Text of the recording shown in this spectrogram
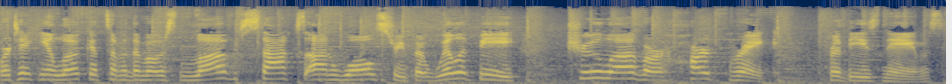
we're taking a look at some of the most loved stocks on Wall Street. But will it be true love or heartbreak for these names?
